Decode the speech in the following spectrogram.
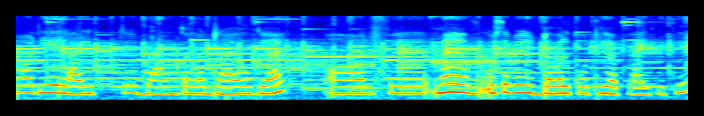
और ये लाइट ब्राउन कलर ड्राई हो गया है। और फिर मैं उसे भी डबल कोट ही अप्लाई की थी।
